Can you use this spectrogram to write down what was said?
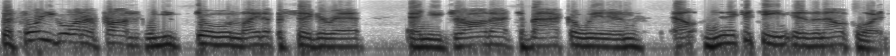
before you go on our product, when you go and light up a cigarette and you draw that tobacco in, nicotine is an alkaloid.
